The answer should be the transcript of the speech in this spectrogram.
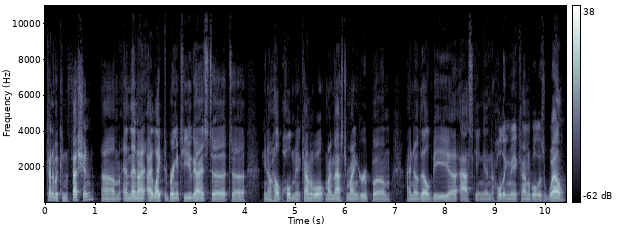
kind of a confession, um, and then I, I, like to bring it to you guys to, to you know help hold me accountable. My mastermind group, um, I know they'll be uh, asking and holding me accountable as well.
